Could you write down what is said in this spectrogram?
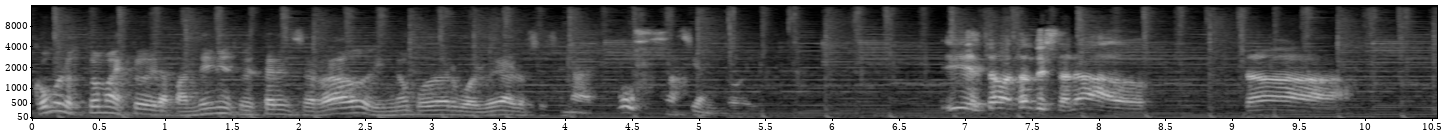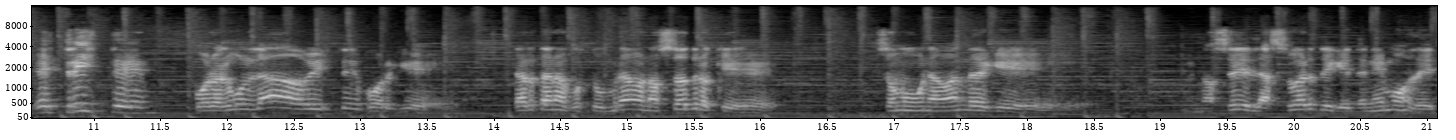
cómo los toma esto de la pandemia, esto de estar encerrados y no poder volver a los escenarios? Uf. ¿Qué haciendo? Y está bastante salado. Está. Es triste por algún lado, ¿viste? Porque estar tan acostumbrados nosotros que somos una banda que, no sé, la suerte que tenemos de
